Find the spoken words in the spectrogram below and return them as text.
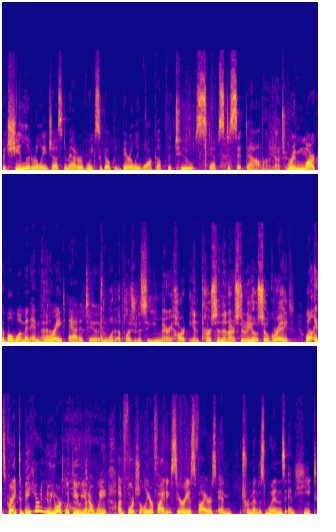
but she literally, just a matter of weeks ago, could barely walk up the two steps to sit down. I gotcha. Remarkable woman and great attitude. and what a pleasure to see you, Mary Hart, in person in our studio. So great. Well, it's great to be here in New York with you. You know, we unfortunately are fighting serious fires and tremendous winds and heat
